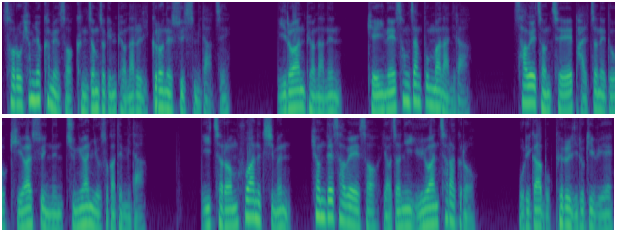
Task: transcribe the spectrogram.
서로 협력하면서 긍정적인 변화를 이끌어낼 수 있습니다. 이러한 변화는 개인의 성장뿐만 아니라 사회 전체의 발전에도 기여할 수 있는 중요한 요소가 됩니다. 이처럼 후한흑심은 현대 사회에서 여전히 유효한 철학으로 우리가 목표를 이루기 위해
